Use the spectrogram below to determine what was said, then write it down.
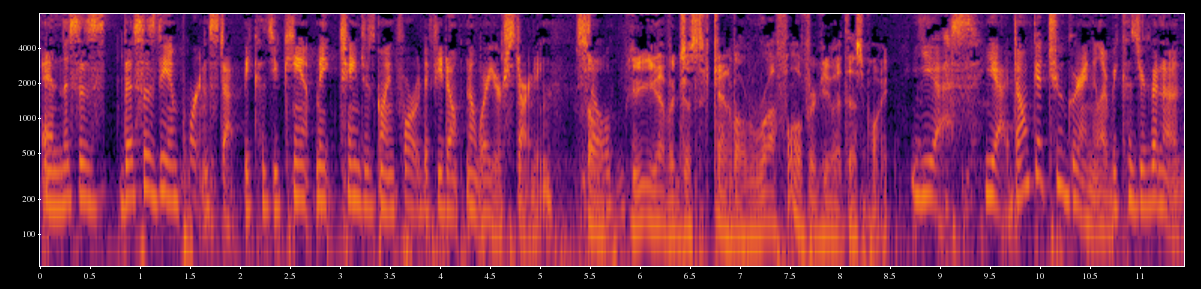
And this is this is the important step because you can't make changes going forward if you don't know where you're starting. So, so you have a, just kind of a rough overview at this point. Yes, yeah. Don't get too granular because you're going to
